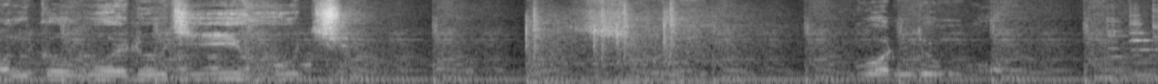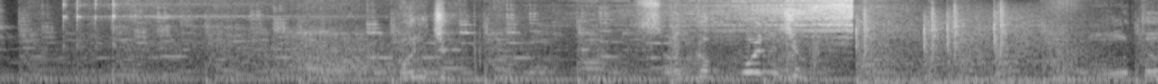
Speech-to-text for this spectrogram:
托你转个为了义父亲，原谅我，温州，这个温州，不对，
